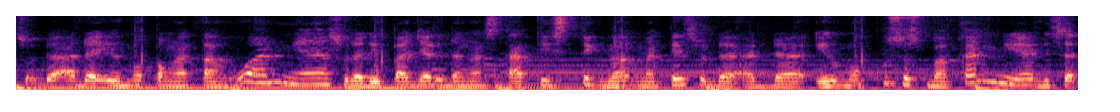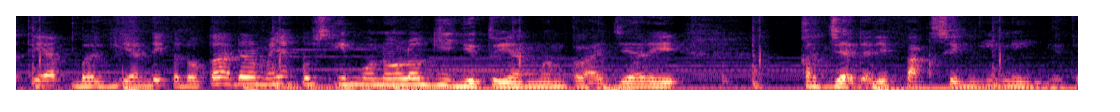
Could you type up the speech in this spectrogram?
sudah ada ilmu pengetahuannya sudah dipelajari dengan statistik dalam artian sudah ada ilmu khusus. Bahkan ya di setiap bagian di kedokteran ada namanya khusus imunologi gitu yang mempelajari kerja dari vaksin ini gitu.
